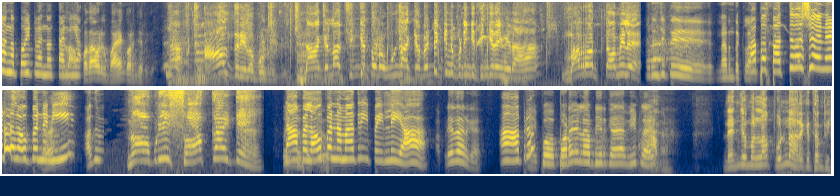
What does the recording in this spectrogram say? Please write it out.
நாங்க போயிட்டு வந்தோம் தனியா. அப்பதான் அவருக்கு பயம் குறைஞ்சிருக்கு. ஆள் தெரியல போட்டிருக்கு. நாங்கெல்லாம் சிங்கத்தோட உண்ணாக்க வெட்டுக்குன்னு பிடிங்க திங்கிறீங்கடா மர தமிழே. புரிஞ்சுட்டு நடந்துக்கலாம். அப்ப பத்து வருஷம் என்னடா லவ் பண்ண நீ? அது நான் அப்படியே ஷாக் ஆயிட்டேன். நான் அப்ப லவ் பண்ண மாதிரி இப்ப இல்லையா? அப்படியே தான் இருக்க ஆ, அப்புறம்? இப்போ புடவைல அப்படி இருக்க வீட்ல? நெஞ்சமெல்லாம் பொண்ணா இருக்கு தம்பி.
